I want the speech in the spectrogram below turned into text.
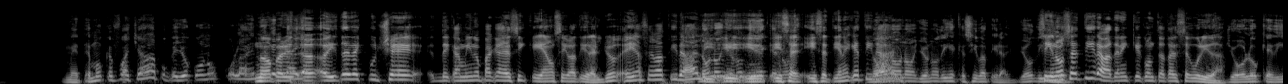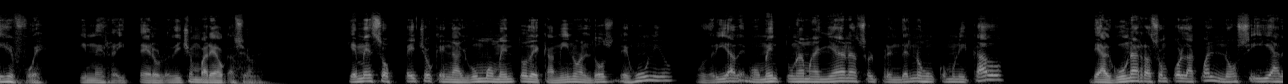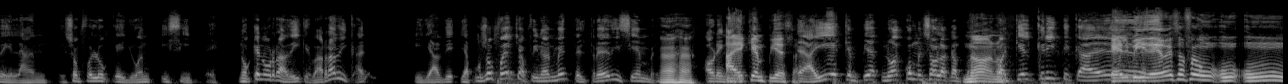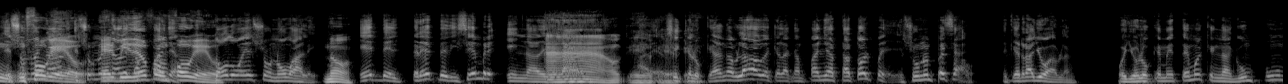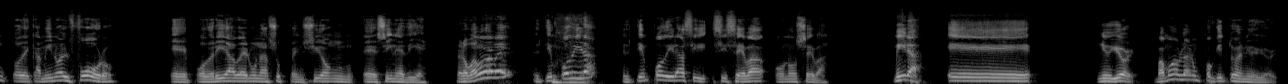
Me temo que es fachada porque yo conozco la gente No, que pero está allá. eh, ahorita te escuché de camino para acá decir que ella no se iba a tirar. Yo, ella se va a tirar No, y, no, y- y- no se- y se tiene que tirar. No, no, no, yo no dije que se iba a tirar. Yo dije, Si no se tira, va a tener que contratar seguridad. yo lo que dije fue, y me reitero, lo he dicho en varias ocasiones, que me sospecho que en algún momento de camino al 2 de junio podría de momento una mañana sorprendernos un comunicado de alguna razón por la cual no sigue adelante. Eso fue lo que yo anticipé. No que no radique, va a radicar. Y ya, ya puso fecha finalmente, el 3 de diciembre. Ajá. Ahora, en Ahí el- es que empieza. Eh, Ahí es que empieza. No ha comenzado la campaña. No, no. Cualquier crítica es. El video, eso fue un, un, un- Eso un no es nada- fogueo. no el video fue un fogueo. Todo eso no vale. No. Es del 3 de diciembre en adelante. Ah, ok. Así que los que han hablado de que la campaña está torpe, eso no ha empezado. ¿De qué rayo hablan? Pues yo lo que me temo es que en algún punto de camino al foro eh, podría haber una suspensión eh, cine 10. Pero vamos a ver, el tiempo dirá, el tiempo dirá si, si se va o no se va. Mira, eh, New York, vamos a hablar un poquito de New York.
